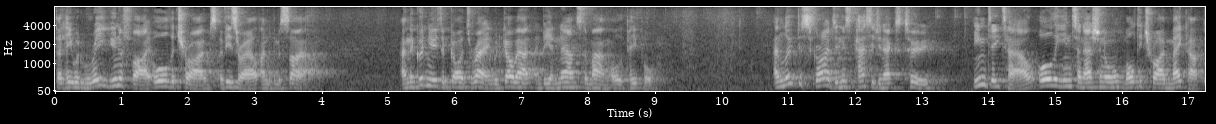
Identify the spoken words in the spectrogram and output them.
that he would reunify all the tribes of Israel under the Messiah. And the good news of God's reign would go out and be announced among all the people. And Luke describes in this passage in Acts 2 in detail all the international multi tribe makeup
